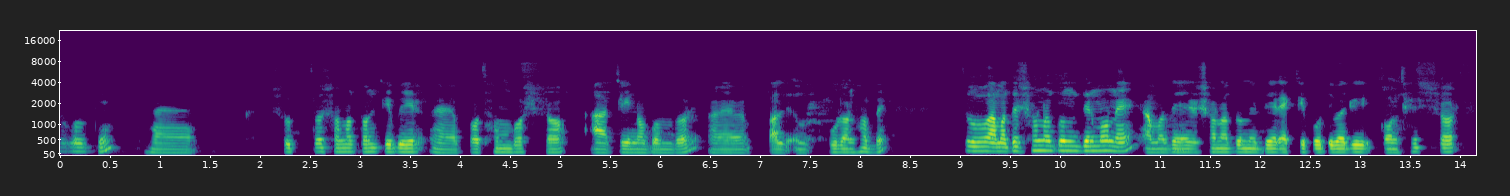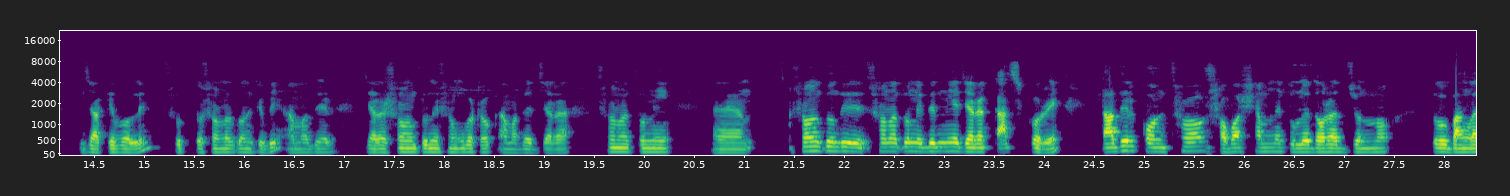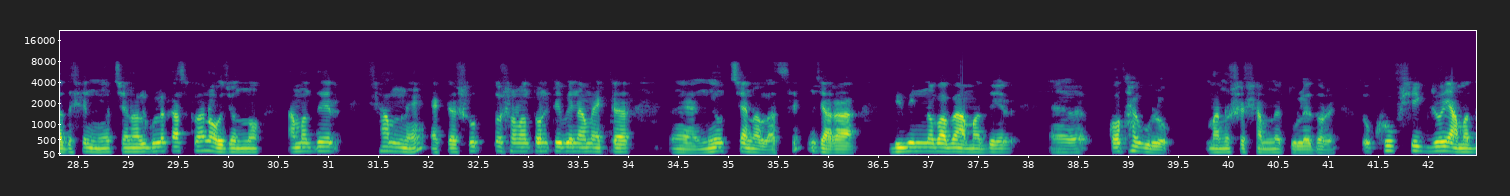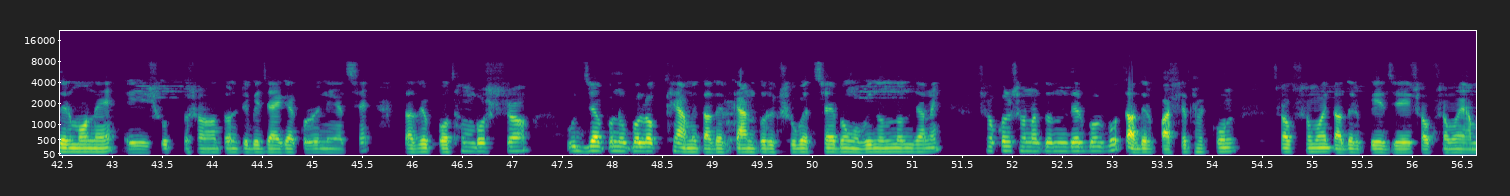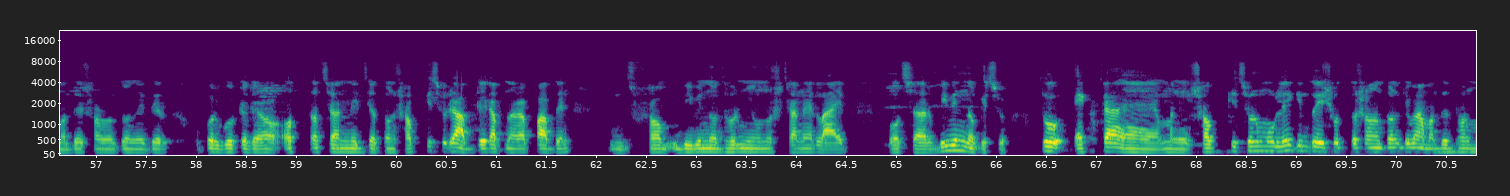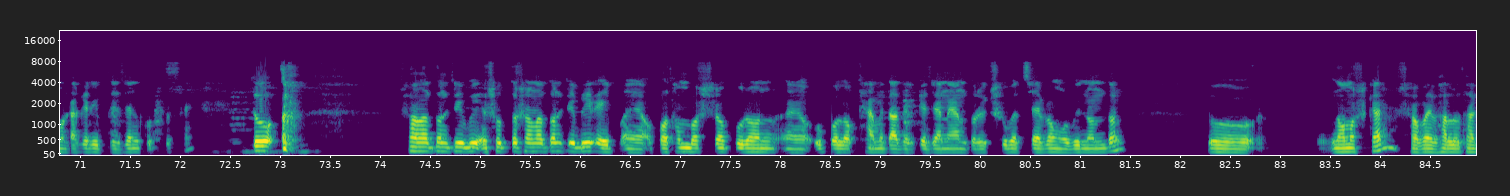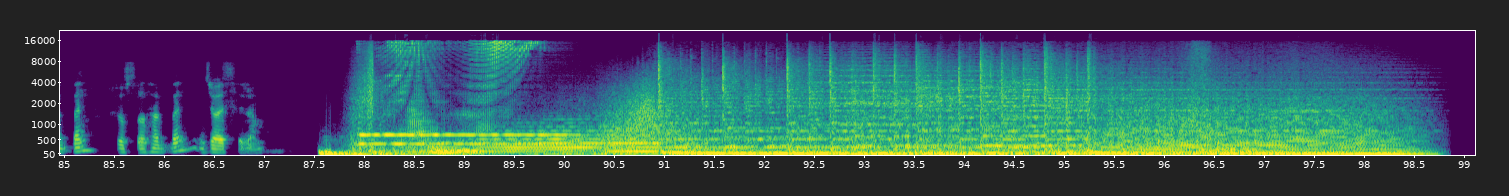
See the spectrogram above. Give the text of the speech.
সকলকে সত্য সনাতন টিভির প্রথম বর্ষ আটই নভেম্বর পূরণ হবে। তো আমাদের সনাতনীদের মনে, আমাদের সনাতনীদের একটি প্রতিবাদী কণ্ঠস্বর যাকে বলে সত্য সনাতন টিভি, আমাদের যারা সনাতনী সংগঠক, আমাদের যারা সনাতনী সনাতনী, সনাতনীদের নিয়ে যারা কাজ করে, তাদের কণ্ঠ সবার সামনে তুলে ধরার জন্য তো বাংলাদেশের নিউজ চ্যানেলগুলো কাজ করে না ওই জন্য আমাদের সামনে একটা সত্য সনাতন টিভি নামে একটা নিউজ চ্যানেল আছে, যারা বিভিন্নভাবে আমাদের কথাগুলো মানুষের সামনে তুলে ধরে। তো খুব শীঘ্রই আমাদের মনে এই সত্য সনাতন টিভি জায়গা করে নিয়েছে। তাদের প্রথম বর্ষ উদযাপন উপলক্ষে আমি তাদেরকে আন্তরিক শুভেচ্ছা এবং অভিনন্দন জানাই। সকল সনাতনদের বলব, তাদের পাশে থাকুন সব সময় তাদের পেজে সব সময় আমাদের সনাতনীদের উপর ঘটে যাওয়া অত্যাচার, নির্যাতন সবকিছুরই আপডেট আপনারা পাবেন। সব বিভিন্ন ধর্মীয় অনুষ্ঠানে লাইভ প্রচার, বিভিন্ন কিছু। তো একটা মানে সবকিছুর মূলে কিন্তু এই সত্য সনাতন টিভি আমাদের ধর্মটাকে রিপ্রেজেন্ট করতেছে। তো সনাতন টিভি, সত্য সনাতন টিভির এই প্রথম বর্ষ পূরণ উপলক্ষে আমি তাদেরকে জানাই আন্তরিক শুভেচ্ছা এবং অভিনন্দন। তো নমস্কার সবাই ভালো থাকবেন সুস্থ থাকবেন জয় শ্রীরাম।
